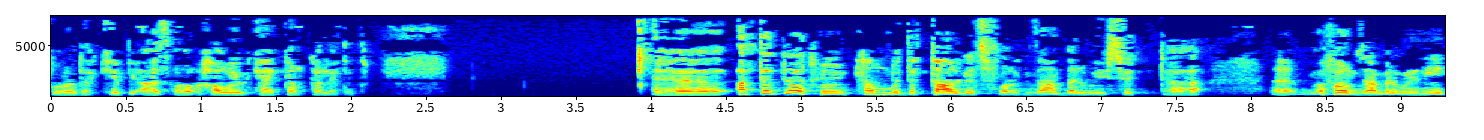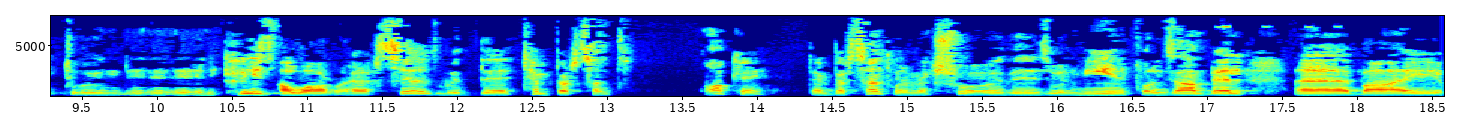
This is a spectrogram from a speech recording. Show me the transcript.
for the KPIs or how we can calculate it. Uh, after that, when we come with the targets, for example, we set, uh, uh, for example, we need to in, in, increase our uh, sales with the 10%. Okay, 10% will make sure this will mean, for example, uh, by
